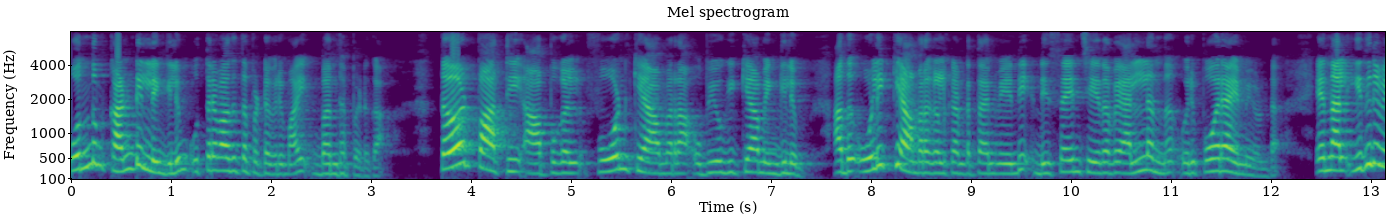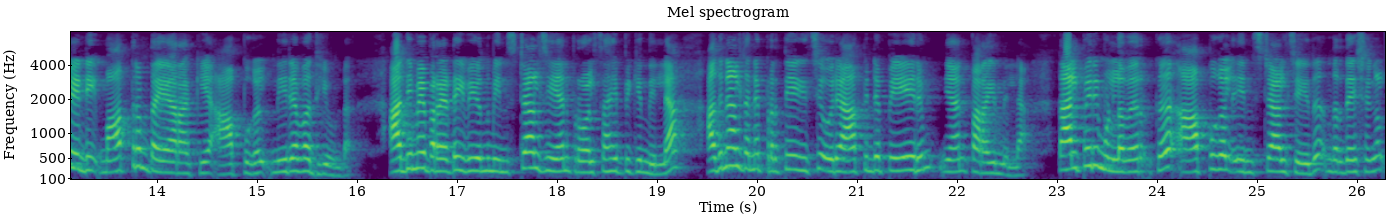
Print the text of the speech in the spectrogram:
ഒന്നും കണ്ടില്ലെങ്കിലും ഉത്തരവാദിത്തപ്പെട്ടവരുമായി ബന്ധപ്പെടുക. തേർഡ് പാർട്ടി ആപ്പുകൾ ഫോൺ ക്യാമറ ഉപയോഗിക്കാമെങ്കിലും അത് ഒളി ക്യാമറകൾ കണ്ടെത്താൻ വേണ്ടി ഡിസൈൻ ചെയ്തവയല്ലെന്ന് ഒരു പോരായ്മയുണ്ട്. എന്നാൽ ഇതിനുവേണ്ടി മാത്രം തയ്യാറാക്കിയ ആപ്പുകൾ നിരവധിയുണ്ട്. ആദ്യമേ പറയട്ടെ ഇവയൊന്നും ഇൻസ്റ്റാൾ ചെയ്യാൻ പ്രോത്സാഹിപ്പിക്കുന്നില്ല. അതിനാൽ തന്നെ പ്രത്യേകിച്ച് ഒരു ആപ്പിന്റെ പേരും ഞാൻ പറയുന്നില്ല. താല്പര്യമുള്ളവർക്ക് ആപ്പുകൾ ഇൻസ്റ്റാൾ ചെയ്ത് നിർദ്ദേശങ്ങൾ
